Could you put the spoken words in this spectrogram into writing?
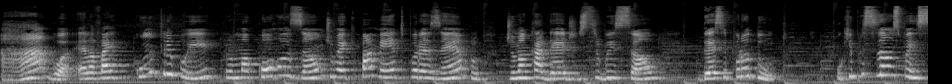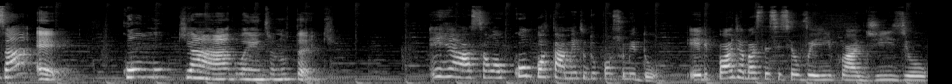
a água ela vai contribuir para uma corrosão de um equipamento, por exemplo, de uma cadeia de distribuição desse produto. O que precisamos pensar é como que a água entra no tanque. Em relação ao comportamento do consumidor, ele pode abastecer seu veículo a diesel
